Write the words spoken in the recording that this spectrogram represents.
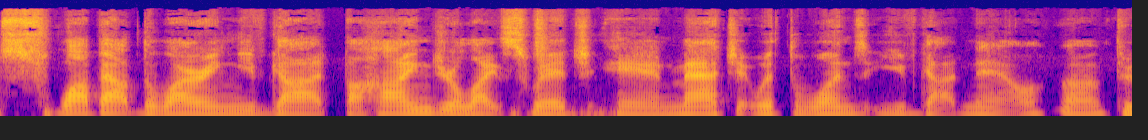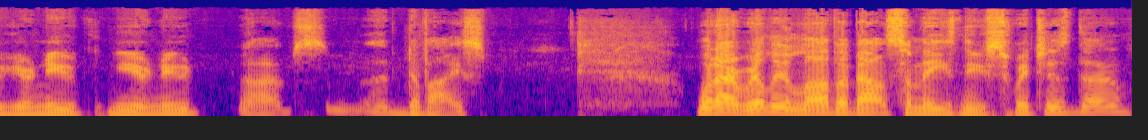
swap out the wiring you've got behind your light switch and match it with the ones that you've got now uh, through your new your new uh, device. What I really love about some of these new switches, though,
